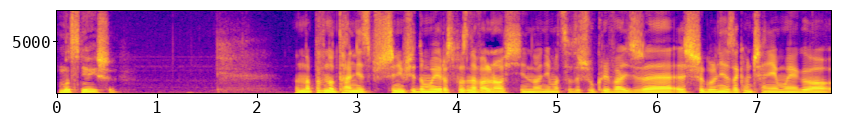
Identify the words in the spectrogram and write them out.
mocniejszy? No na pewno taniec przyczynił się do mojej rozpoznawalności. No nie ma co też ukrywać, że szczególnie zakończenie mojego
